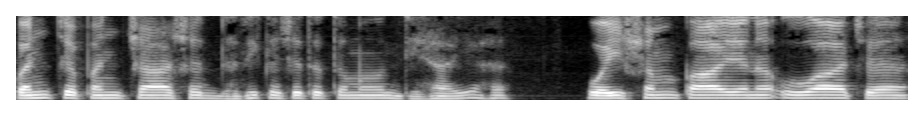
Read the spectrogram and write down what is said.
पञ्चपञ्चाशदधिकशततमोऽध्यायः। वैशम्पायन उवाच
